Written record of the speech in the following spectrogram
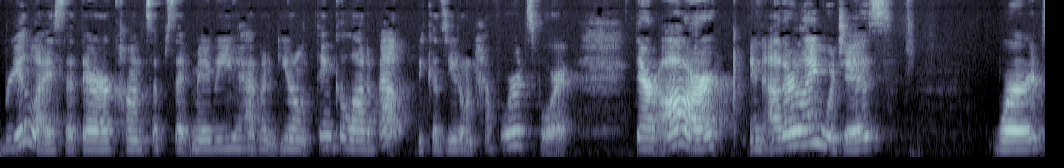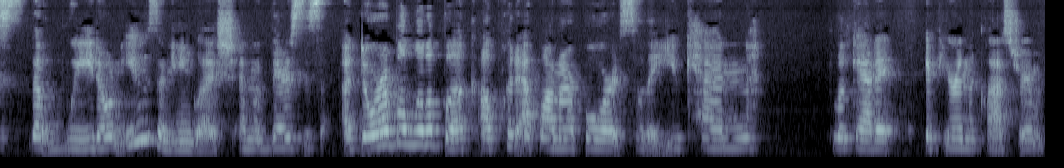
realize that there are concepts that maybe you haven't, you don't think a lot about because you don't have words for it. There are, in other languages, words that we don't use in English. And there's this adorable little book I'll put up on our board so that you can look at it if you're in the classroom.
